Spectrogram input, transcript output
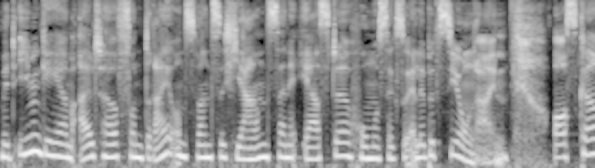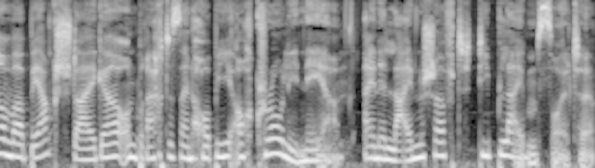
Mit ihm ging er im Alter von 23 Jahren seine erste homosexuelle Beziehung ein. Oscar war Bergsteiger und brachte sein Hobby auch Crowley näher. Eine Leidenschaft, die bleiben sollte.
